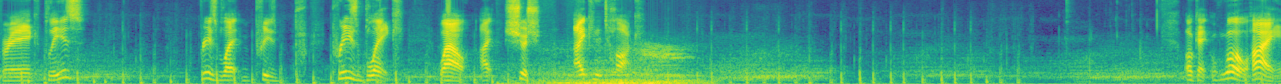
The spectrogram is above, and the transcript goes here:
Break, please. Please, Blake. Please, please, Blake. Wow. I shush. I can talk. Okay. Whoa. Hi.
